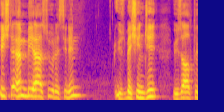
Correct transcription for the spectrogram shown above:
İşte Enbiya suresinin 105. 106.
